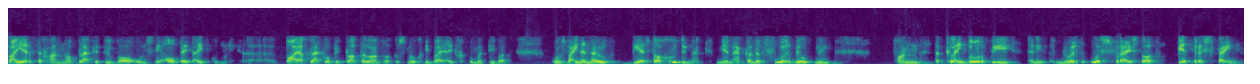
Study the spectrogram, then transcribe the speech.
weier te gaan na plekke toe waar ons nie altyd uitkom nie. Uh, baie plekke op die platteland wat ons nog nie by uitgekom het nie wat ons wyne nou deesdae goed doen ek. Ek meen ek kan 'n voorbeeld noem van 'n klein dorpie in die Noord-Oos-Vrystaat, Petrusstein.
